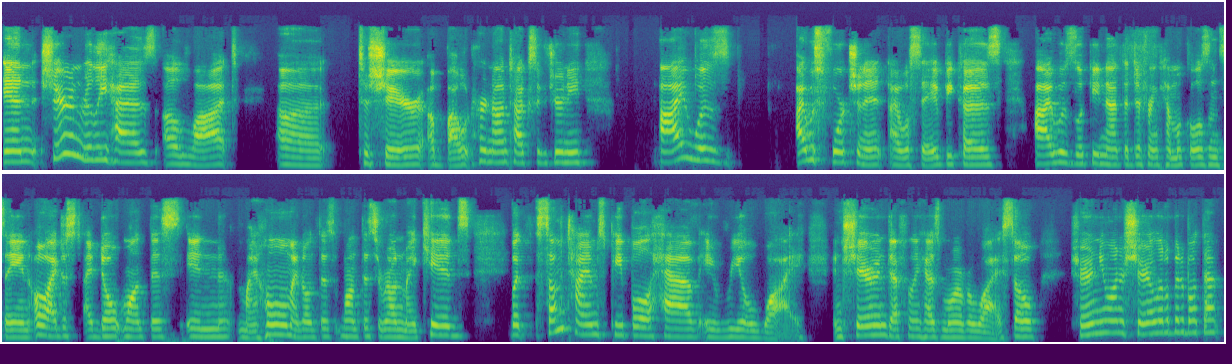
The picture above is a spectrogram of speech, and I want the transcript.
And Sharon really has a lot uh, to share about her non-toxic journey. I was I was fortunate, I will say, because I was looking at the different chemicals and saying, "Oh, I just I don't want this in my home. I don't this, want this around my kids." But sometimes people have a real why, and Sharon definitely has more of a why. So, Sharon, you want to share a little bit about that?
